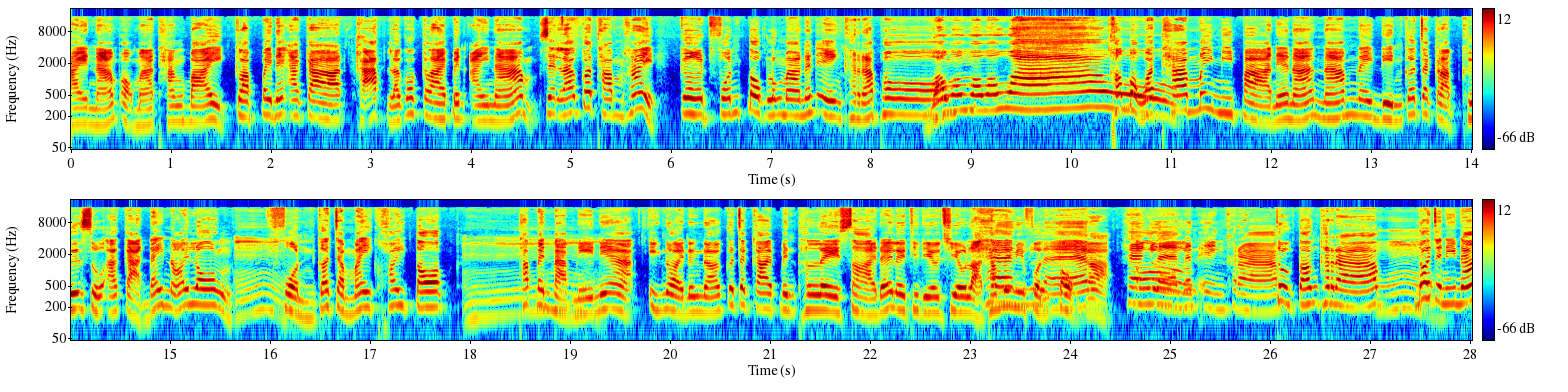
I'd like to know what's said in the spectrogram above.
ายน้ำออกมาทางใบ กลับไปในอากาศครับ แล้วก็กลายเป็นไอน้ำเสร็จแล้วก็ทำให้ เกิดฝนตกลงมานั่นเองครับผมว้าวว้าวว้าวว้าวว้าวเขาบอกว่าถ้าไม่มีป่าเนี่ยนะ น้ำในดินก็จะกลับคืนสู่อากาศได้น้อยลงอืมฝนก็จะไม่ค่อยตกอืมถ้าเป็นแบบนี้เนี่ยอีกหน่อยหนึ่งนะก็จะกลายเป็นทะเลทรายได้เลยทีเดียวเชียวล่ะถ้าไม่มีฝนตกอะแห้งแล้งโอ้นั่นเองครับ ถูกต้องครับอืมนอกจากนี้นะ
